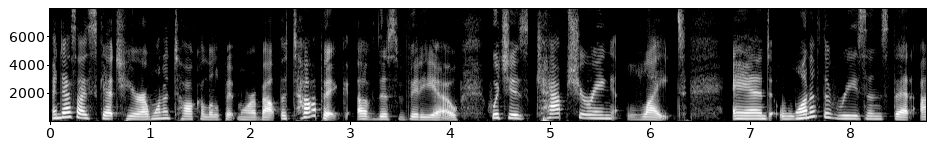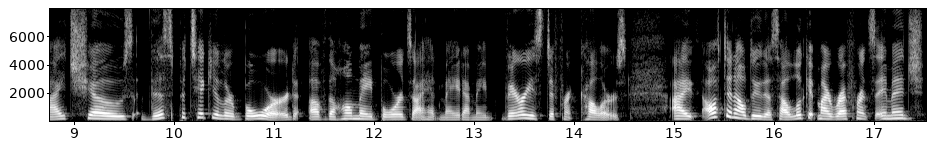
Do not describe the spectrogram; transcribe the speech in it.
And as I sketch here, I want to talk a little bit more about the topic of this video, which is capturing light. And one of the reasons that I chose this particular board of the homemade boards I had made, I made various different colors. I often I'll do this. I'll look at my reference image.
